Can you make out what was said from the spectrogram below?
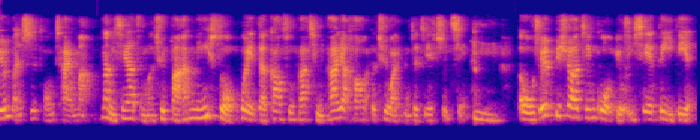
原本是同才嘛，那你现在怎么去把你所会的告诉他，请他要好好的去完成这件事情？嗯。呃，我觉得必须要经过有一些历练，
